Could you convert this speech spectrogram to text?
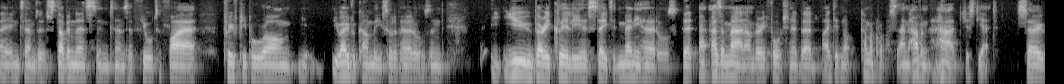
uh, in terms of stubbornness, in terms of fuel to fire prove people wrong. You, you overcome these sort of hurdles. And you very clearly have stated many hurdles that, as a man, I'm very fortunate that I did not come across and haven't had just yet. So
